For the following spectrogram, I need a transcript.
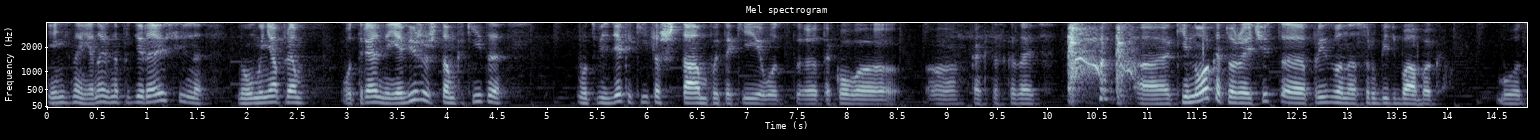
я не знаю, я, наверное, придираюсь сильно, но у меня прям вот реально, я вижу, что там какие-то вот везде какие-то штампы такие вот э, такого, э, как это сказать, э, кино, которое чисто призвано срубить бабок. Вот.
